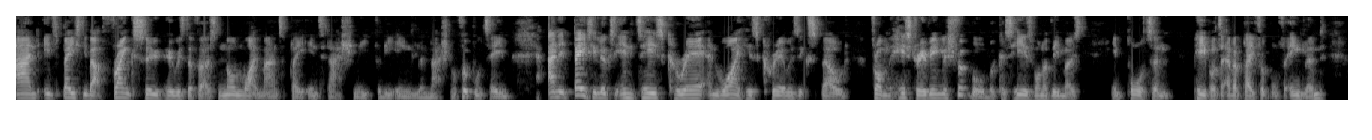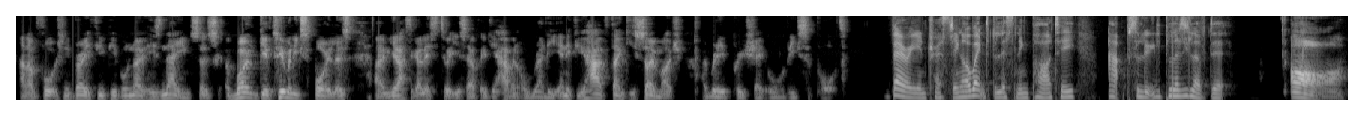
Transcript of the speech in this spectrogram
And it's basically about Frank Soo, who was the first non white man to play internationally for the England national football team. And it basically looks into his career and why his career was expelled from the history of English football, because he is one of the most important people to ever play football for England. And unfortunately, very few people know his name. So it's, I won't give too many spoilers. Um, you'll have to go listen to it yourself if you haven't already. And if you have, thank you so much. I really appreciate all the support. Very interesting. I went to the listening party, absolutely bloody loved it. Ah,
